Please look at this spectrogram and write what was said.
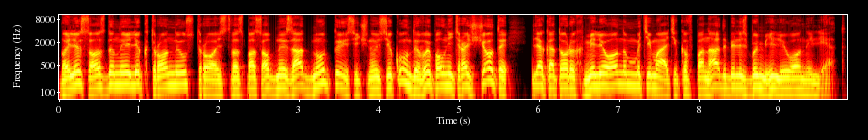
были созданы электронные устройства, способные за одну тысячную секунды выполнить расчеты, для которых миллионам математиков понадобились бы миллионы лет.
